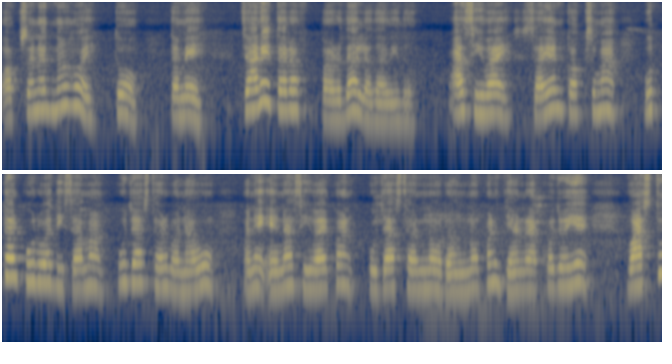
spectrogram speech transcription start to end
ઓપ્શન જ ન હોય, તો તમે ચારે તરફ પડદા લગાવી દો. આ સિવાય શયન કક્ષમાં ઉત્તર પૂર્વ દિશામાં પૂજા સ્થળ બનાવવું અને એના સિવાય પણ પૂજા સ્થળનો રંગનો પણ ધ્યાન રાખવો જોઈએ. વાસ્તુ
